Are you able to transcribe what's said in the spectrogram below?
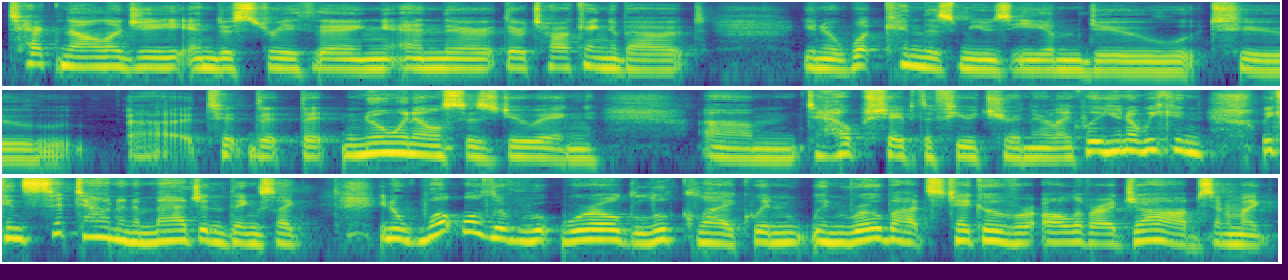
technology industry thing and they're they're talking about you know what can this museum do to uh, to, that that no one else is doing um, to help shape the future. And they're like, well, you know, we can we can sit down and imagine things like, you know, what will the r- world look like when when robots take over all of our jobs? And I'm like,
